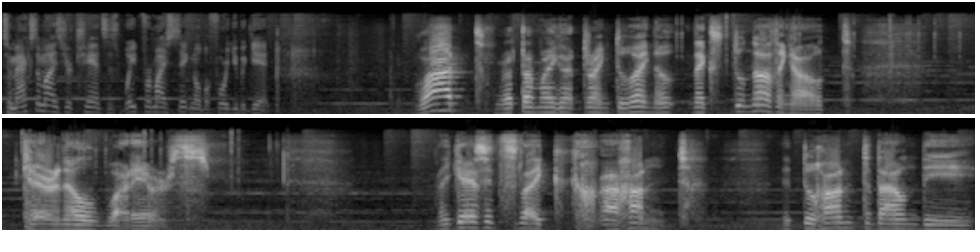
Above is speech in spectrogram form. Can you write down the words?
To maximize your chances, wait for my signal before you begin. What? What am I trying to I know next to nothing out. Kernel whatevers. I guess it's like a hunt. To hunt down the...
